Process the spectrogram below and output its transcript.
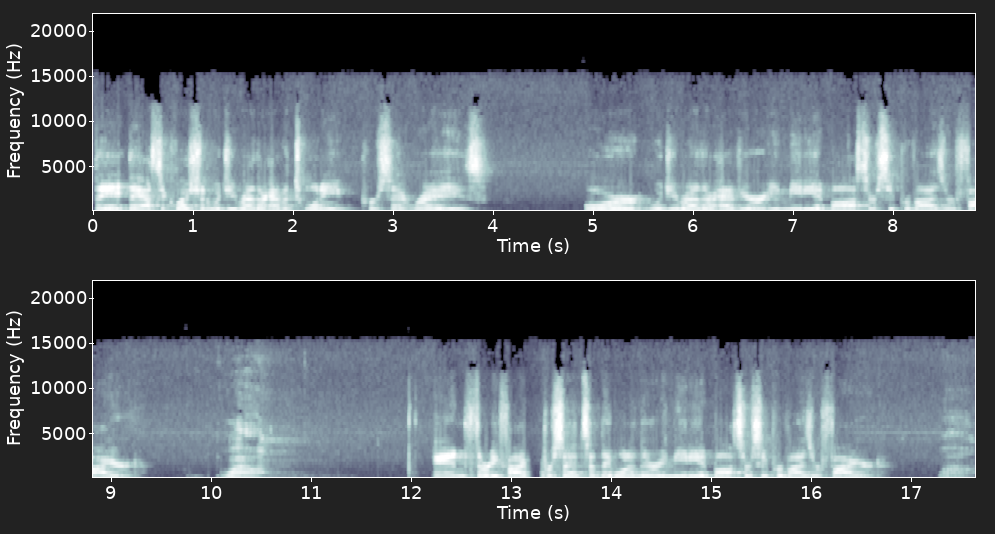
They they asked a question: Would you rather have a twenty percent raise, or would you rather have your immediate boss or supervisor fired? Wow. And thirty five percent said they wanted their immediate boss or supervisor fired. Wow.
